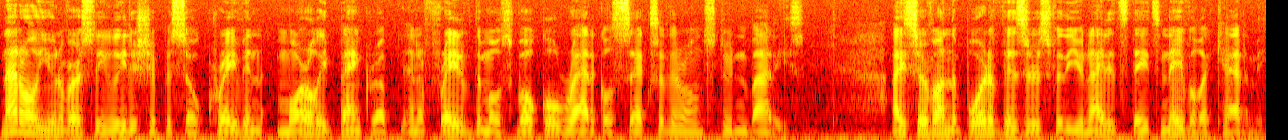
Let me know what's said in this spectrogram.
Not all university leadership is so craven, morally bankrupt, and afraid of the most vocal, radical sects of their own student bodies. I serve on the Board of Visitors for the United States Naval Academy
